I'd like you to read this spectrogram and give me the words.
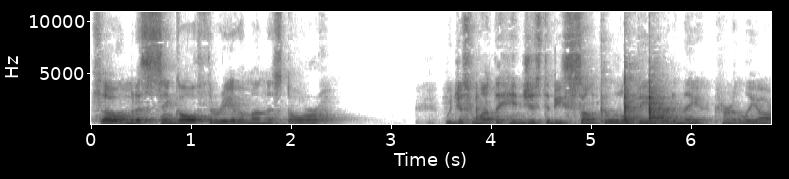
So I'm gonna sink all three of them on this door. We just want the hinges to be sunk a little deeper than they currently are.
